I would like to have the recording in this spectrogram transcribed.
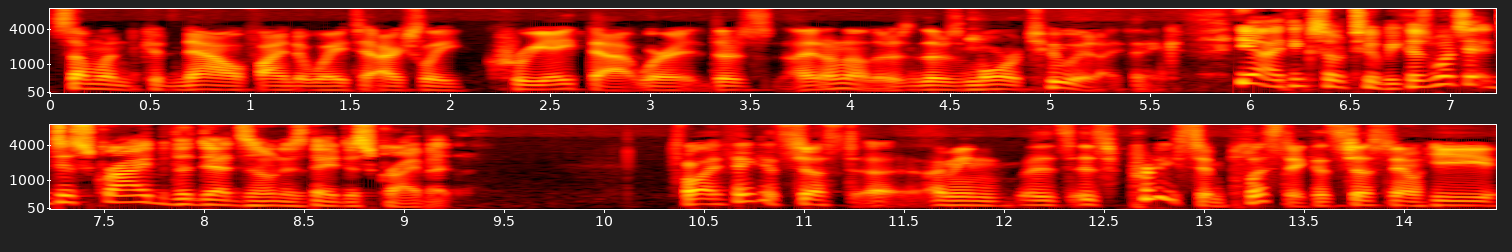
someone could now find a way to actually create that where there's I don't know. There's there's more to it. I think. Yeah, I think so too. Because what's it describe the dead zone as they describe it? Well, I think it's just. Uh, I mean, it's it's pretty simplistic. It's just you know he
